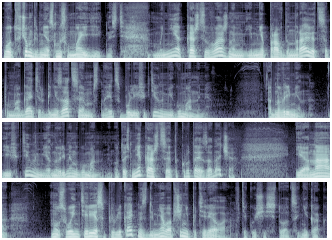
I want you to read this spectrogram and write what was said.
Вот в чем для меня смысл моей деятельности? Мне кажется важным, и мне правда нравится помогать организациям становиться более эффективными и гуманными. Одновременно. И эффективными, и одновременно гуманными. Ну, то есть, мне кажется, это крутая задача. И она, ну, свой интерес и привлекательность для меня вообще не потеряла в текущей ситуации никак.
